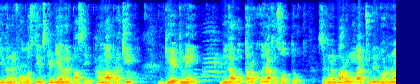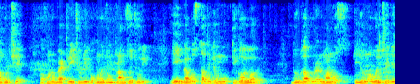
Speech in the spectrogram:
যেখানে ভগৎ সিং স্টেডিয়ামের পাশে ভাঙা প্রাচীর গেট নেই, নিরাপত্তা রক্ষক রাখা সত্ত্বেও, সেখানে বারংবার চুরির ঘটনা ঘটছে, কখনো ব্যাটারি চুরি, কখনো যন্ত্রাংশ চুরি, এই ব্যবস্থা থেকে মুক্তি কবে পাবে? দুর্গাপুরের মানুষ এই জন্য বলছে যে,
